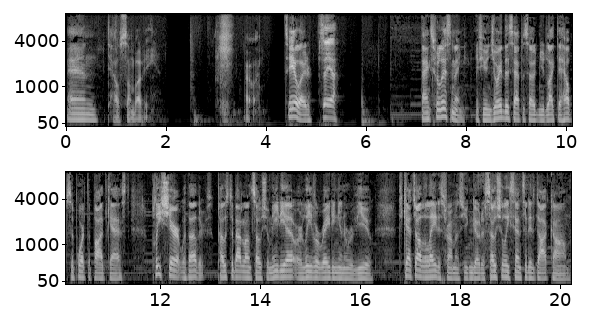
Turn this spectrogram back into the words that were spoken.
and tell somebody. Oh, well. See you later. See ya. Thanks for listening. If you enjoyed this episode and you'd like to help support the podcast, please share it with others, post about it on social media, or leave a rating and a review. To catch all the latest from us, you can go to sociallysensitive.com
